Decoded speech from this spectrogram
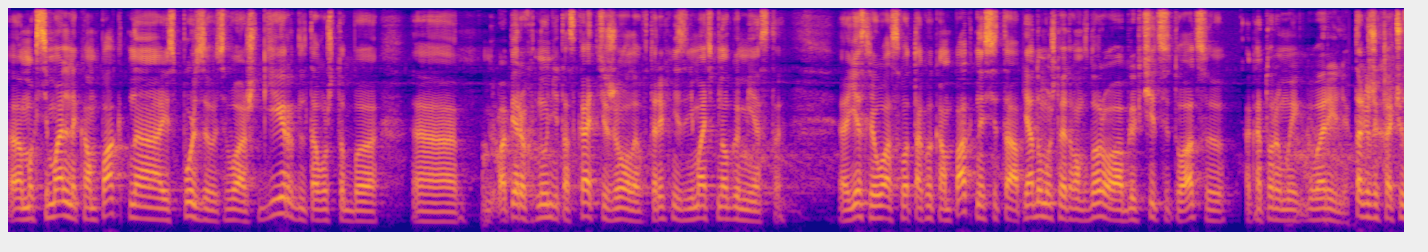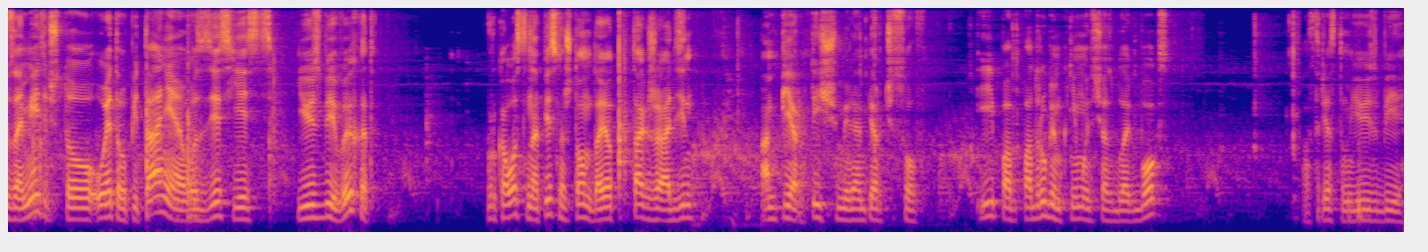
э, максимально компактно использовать ваш gear для того, чтобы, э, во-первых, ну не таскать тяжелое, во-вторых, не занимать много места. Э, если у вас вот такой компактный сетап, я думаю, что это вам здорово облегчит ситуацию, о которой мы говорили. Также хочу заметить, что у этого питания вот здесь есть USB-выход. В руководстве написано, что он дает также 1 ампер, 1000 миллиампер часов. И подрубим к нему сейчас Blackbox посредством USB.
